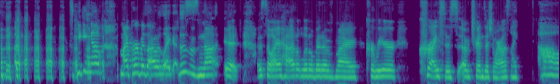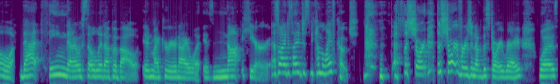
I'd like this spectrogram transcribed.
Speaking of my purpose, I was like, this is not it. So I had a little bit of my career crisis of transition where I was like, oh, that thing that I was so lit up about in my career in Iowa is not here. So I decided just to become a life coach. That's the short, the short version of the story, Ray, was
